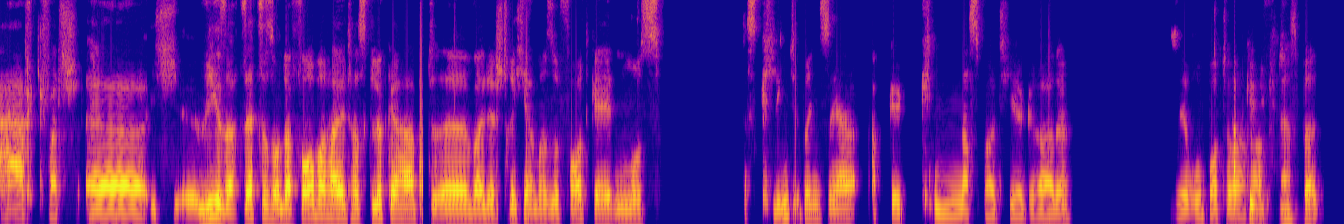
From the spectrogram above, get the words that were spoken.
Ach Quatsch. Äh, ich, äh, wie gesagt, setze es unter Vorbehalt, hast Glück gehabt, äh, weil der Strich ja immer sofort gelten muss. Das klingt übrigens sehr abgeknaspert hier gerade. Sehr roboterhaft. Abgeknaspert?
